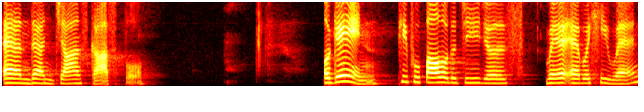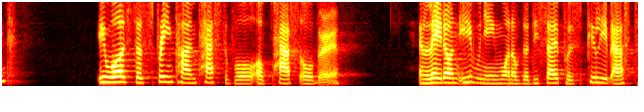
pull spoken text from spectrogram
and then John's Gospel. Again, people followed Jesus wherever he went. It was the springtime festival of Passover. And late on evening, one of the disciples, Philip, asked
